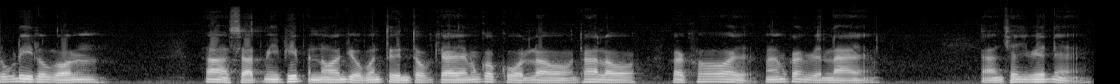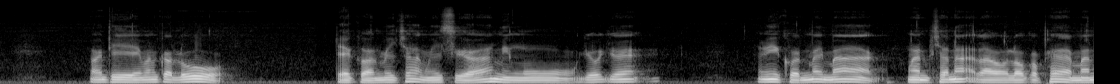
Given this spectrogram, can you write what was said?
ลุกดีลุกลนถ้าสัตว์มีพิษมันนอนอยู่มันตื่นตกใจ มันก็โกรธเรา ถ้าเราค่อยๆมันก็เป็นไร การใช้ชีวิตเนี่ยบางทีมันก็รู้ แต่ก่อนมีช่างมีเสือมีงูเยอะแยะนี่คนไม่มาก มันชนะเราเราก็แพ้มัน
